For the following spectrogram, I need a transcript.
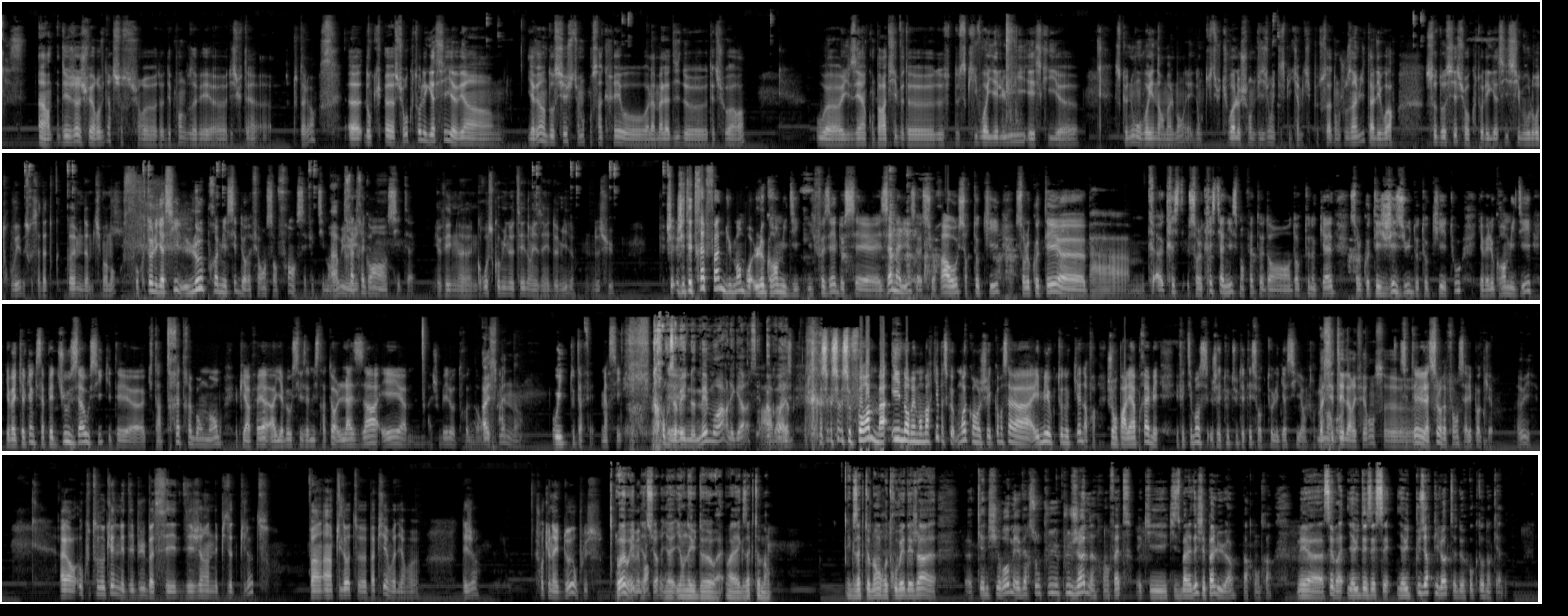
Alors, déjà, je vais revenir sur, euh, des points que vous avez euh, discuté euh, tout à l'heure. donc, sur Octo Legacy, il y avait un, dossier justement consacré à la maladie de Tetsuhara où euh, il faisait un comparatif de, de, ce qu'il voyait lui et ce, qui, euh, ce que nous on voyait normalement. Et donc tu, tu vois le champ de vision, il t'explique un petit peu tout ça. Donc je vous invite à aller voir ce dossier sur Okuto Legacy si vous le retrouvez, parce que ça date quand même d'un petit moment. Okuto Legacy, le premier site de référence en France, effectivement. Ah oui, très très grand site. Il y avait une grosse communauté dans les années 2000 dessus. J'étais très fan du membre Le Grand Midi. Il faisait de ses analyses sur Rao, sur Toki, sur le côté, euh, bah, euh, sur le christianisme en fait dans, dans sur le côté Jésus de Toki et tout. Il y avait Le Grand Midi. Il y avait quelqu'un qui s'appelait Jusa aussi, qui était, euh, qui était un très très bon membre. Et puis après, il y avait aussi les administrateurs Laza et, ah, j'ai oublié l'autre nom. Iceman. Oui, tout à fait. Merci. Oh, vous avez une mémoire, les gars. C'est ah, bah, incroyable. ce, forum m'a énormément marqué parce que moi, quand j'ai commencé à aimer Octonoken, enfin, je vais en parler après, mais effectivement, j'ai tout de suite été sur Octo Legacy. bah, c'était la référence. Euh, c'était la seule référence à l'époque. Ah oui. Alors, Octonoken, les débuts, bah, c'est déjà un épisode pilote. Enfin, un pilote euh, papier, on va dire. Euh, déjà. Je crois qu'il y en a eu deux en plus. Oui, oui, bien sûr. Il y, en a eu deux, ouais, ouais exactement. Exactement, on retrouvait déjà euh, euh, Kenshiro, mais version plus plus jeune en fait, et qui, qui se baladait. J'ai pas lu, hein, par contre. Hein. Mais euh, c'est vrai, il y a eu des essais. Il y a eu plusieurs pilotes de Hokuto no Ken.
